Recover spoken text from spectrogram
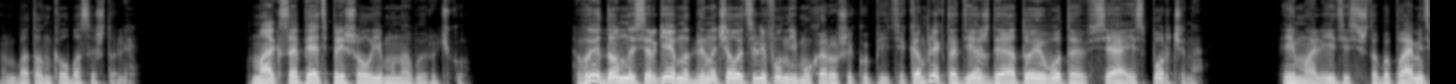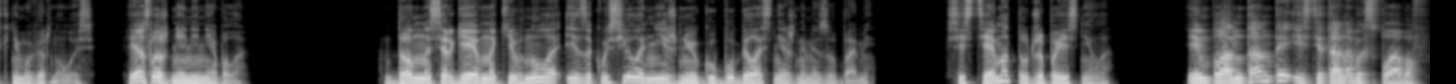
Батон колбасы, что ли? Макс опять пришел ему на выручку. «Вы, Домна Сергеевна, для начала телефон ему хороший купите, комплект одежды, а то его-то вся испорчена. И молитесь, чтобы память к нему вернулась, и осложнений не было». Домна Сергеевна кивнула и закусила нижнюю губу белоснежными зубами. Система тут же пояснила. «Имплантанты из титановых сплавов».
